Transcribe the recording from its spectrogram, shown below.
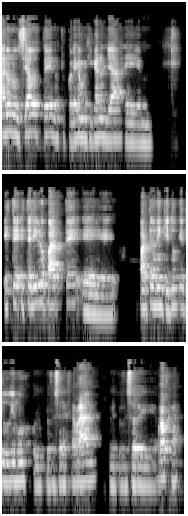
anunciado ustedes, nuestros colegas mexicanos ya este, este, libro parte, eh, parte de una inquietud que tuvimos con los profesores Ferrada, con el profesor eh, Roja.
